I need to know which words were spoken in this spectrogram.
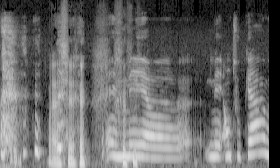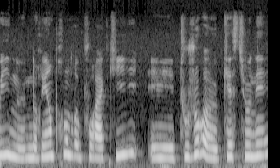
mais, euh, mais en tout cas, oui, ne, rien prendre pour acquis et toujours euh, questionner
